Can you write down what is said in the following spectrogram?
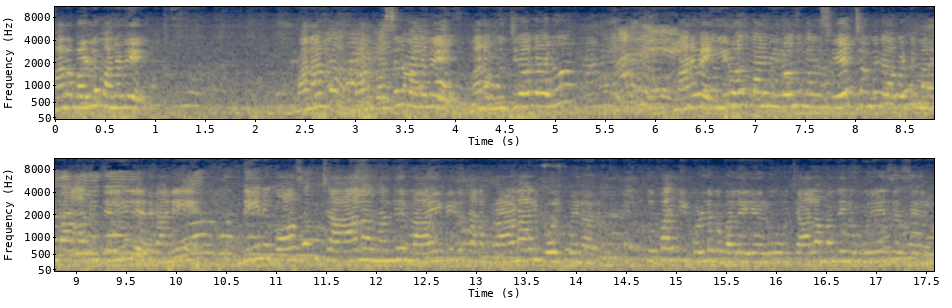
మన బళ్ళు మనవే. మన మన బస్సులు మనవే. మన ఉద్యోగాలు మనమే ఈ రోజు మనం ఈ రోజు మన స్వేచ్ఛ ఉంది కాబట్టి మనకు అది తెలియలేదు కానీ దీనికోసం చాలా మంది నాయకులు తన ప్రాణాలు కోల్పోయినారు. తుపాకీ గుళ్ళకు బలయ్యారు చాలా మందిని ఊరేసేసారు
